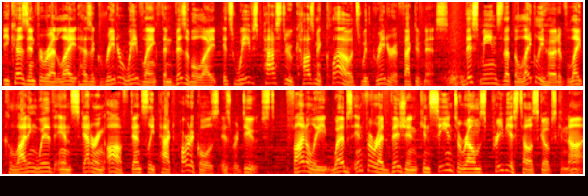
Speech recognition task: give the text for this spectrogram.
Because infrared light has a greater wavelength than visible light, its waves pass through cosmic clouds with greater effectiveness. This means that the likelihood of light colliding with and scattering off densely packed particles is reduced. Finally, Webb's infrared vision can see into realms previous telescopes cannot.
